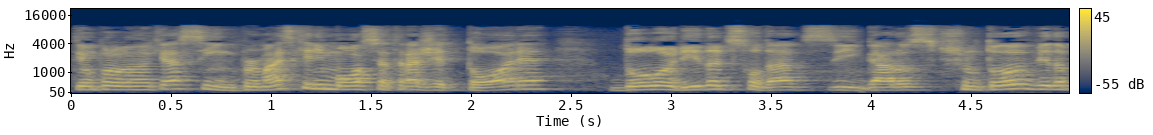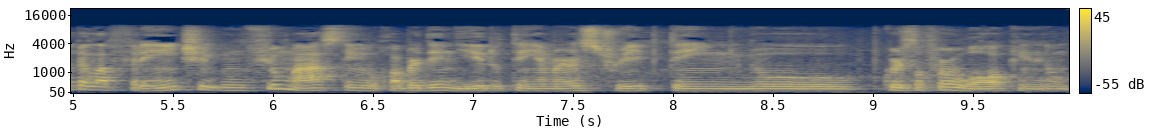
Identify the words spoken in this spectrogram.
tem um problema que é assim, por mais que ele mostre a trajetória dolorida de soldados e garotos que tinham toda a vida pela frente, um filmaço, tem o Robert De Niro, tem a Meryl Streep, tem o Christopher Walken, é um,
